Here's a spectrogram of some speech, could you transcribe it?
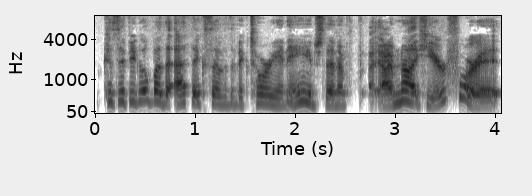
because if you go by the ethics of the Victorian age, then I'm not here for it.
